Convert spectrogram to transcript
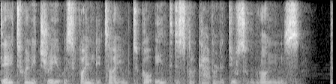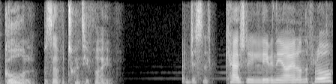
Day 23 it was finally time to go into the Skull Cavern and do some runs. The goal was level 25. And just casually leaving the iron on the floor.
